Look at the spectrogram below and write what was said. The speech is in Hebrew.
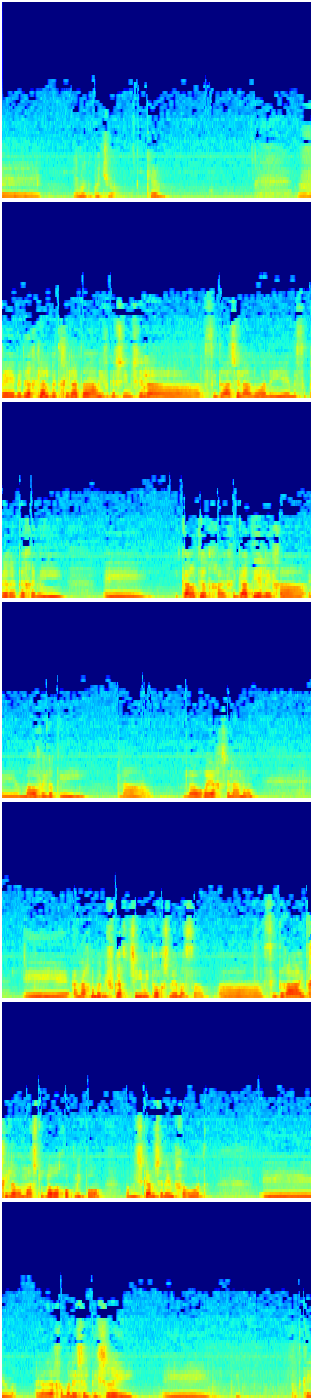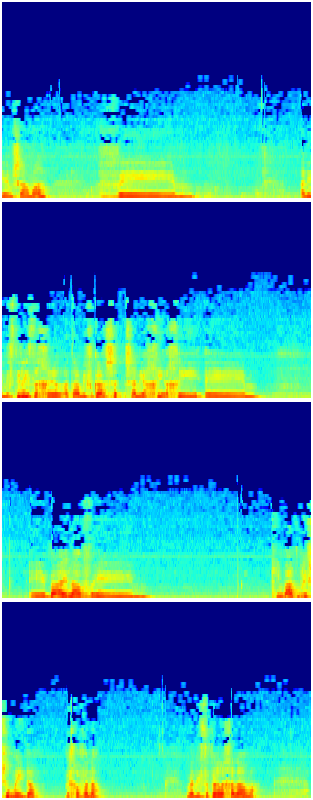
עמק בית שאן. כן. ובדרך כלל בתחילת המפגשים של הסדרה שלנו אני מספרת איך אני אה, הכרתי אותך, איך הגעתי אליך, אה, מה הוביל אותי לאורח שלנו. אה, אנחנו במפגש תשיעי מתוך 12. הסדרה התחילה ממש לא רחוק מפה, במשכן של עין חרוד. אה, הירח המלא של תשרי אה, התקיים שמה. ואני ניסיתי להיזכר, אתה המפגש שאני הכי הכי אה, אה, באה אליו אה, כמעט בלי שום מידע, בכוונה. ואני אספר לך למה.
